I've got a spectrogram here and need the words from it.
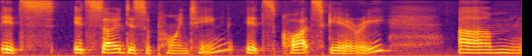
It's it's so disappointing. It's quite scary. Um,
